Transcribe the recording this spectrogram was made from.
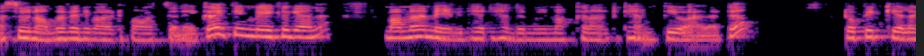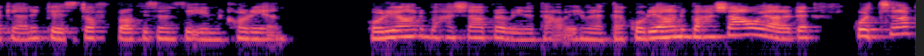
89 වෙනි වරට පවත්වන එක. ඉතින් මේක ගැන මම මේ විදිහට හැඳින්වීමක් කරන්නට කැමතියි ඔයාලට. ටොපික් කියලා කියන්නේ Test of Proficiency in Korean. කොරියානු භාෂා ප්‍රවීණතාවය. එහෙම නැත්නම් කොරියානු භාෂාව ඔයාලට කොච්චරක්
